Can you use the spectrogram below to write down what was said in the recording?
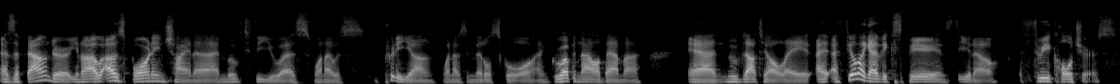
as a founder you know I, I, was born in china i moved to the us when i was pretty young when i was in middle school and grew up in alabama and moved out to la I, I feel like i've experienced you know three cultures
